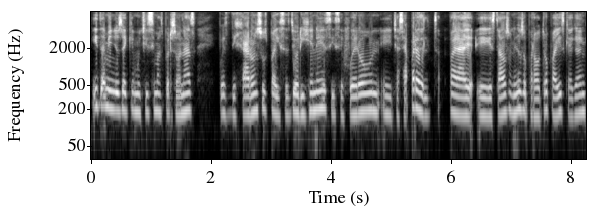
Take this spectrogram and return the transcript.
Y también yo sé que muchísimas personas pues dejaron sus países de orígenes y se fueron eh, ya sea para, para eh, Estados Unidos o para otro país que hayan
